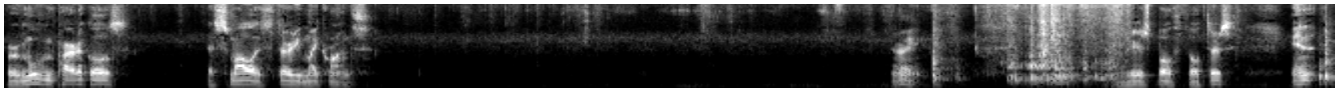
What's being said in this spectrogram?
for removing particles as small as 30 microns. All right. Here's both filters. And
